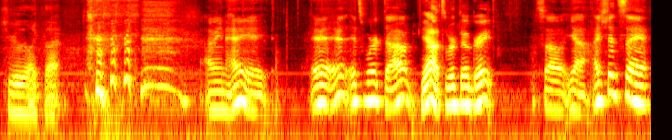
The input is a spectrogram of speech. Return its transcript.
she really liked that. I mean, hey, it, it, it's worked out. Yeah, it's worked out great. So yeah, I should say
